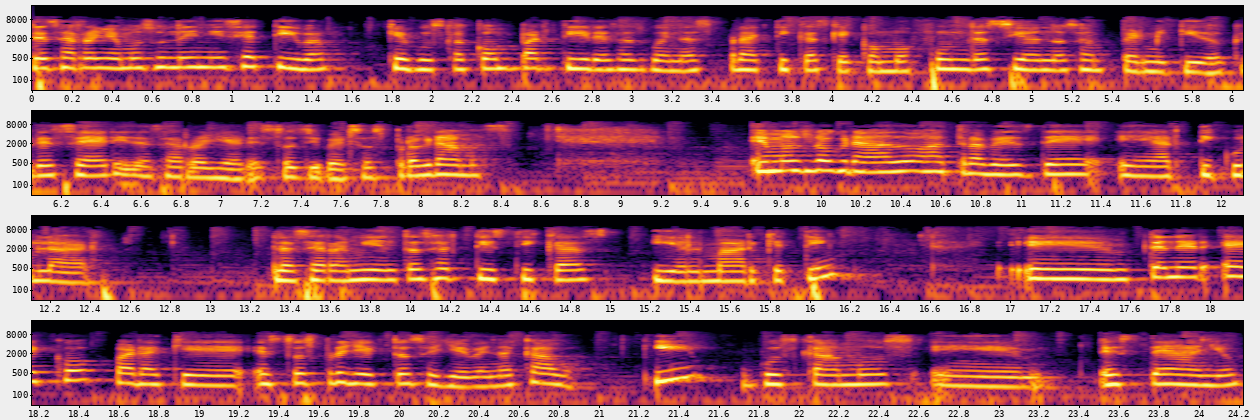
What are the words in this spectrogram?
desarrollamos una iniciativa que busca compartir esas buenas prácticas que como fundación nos han permitido crecer y desarrollar estos diversos programas. Hemos logrado a través de eh, articular las herramientas artísticas y el marketing eh, tener eco para que estos proyectos se lleven a cabo. Y buscamos eh, este año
